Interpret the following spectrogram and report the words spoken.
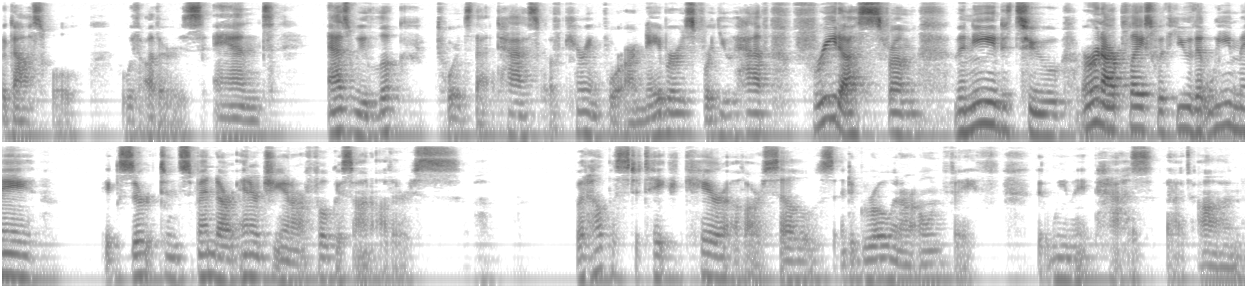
the gospel with others. And as we look towards that task of caring for our neighbors, for you have freed us from the need to earn our place with you that we may exert and spend our energy and our focus on others. But help us to take care of ourselves and to grow in our own faith, that we may pass that on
